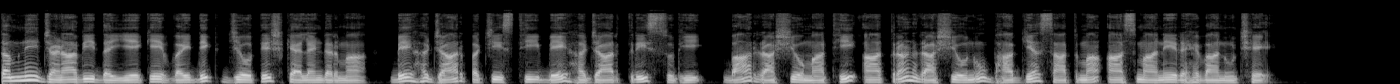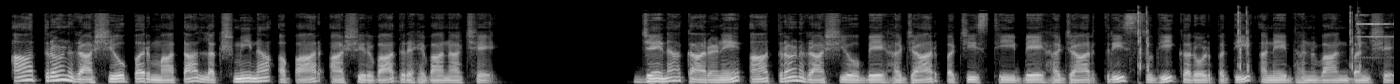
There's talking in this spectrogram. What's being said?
તમને જણાવી દઈએ કે વૈદિક જ્યોતિષ કેલેન્ડરમાં બે હજાર પચીસથી બે હજાર ત્રીસ સુધી બાર રાશિઓમાંથી આ ત્રણ રાશિઓનું ભાગ્ય સાતમા આસમાને રહેવાનું છે. આ ત્રણ રાશિઓ પર માતા લક્ષ્મીના અપાર આશીર્વાદ રહેવાના છે. જેના કારણે આ ત્રણ રાશિઓ બે હજાર પચીસથી બે હજાર ત્રીસ સુધી કરોડપતિ અને ધનવાન બનશે.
